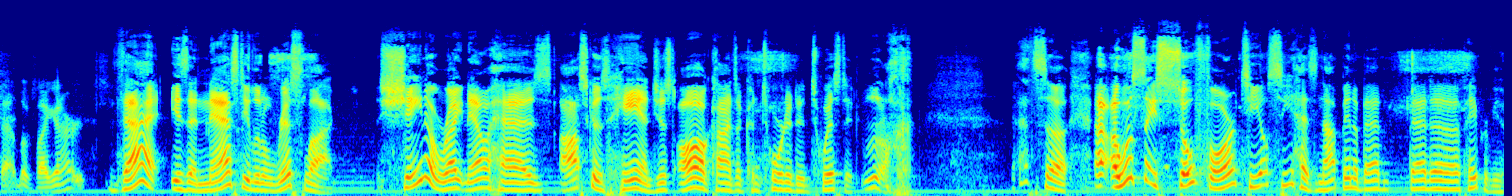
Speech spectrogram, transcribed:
that looks like it hurts. that is a nasty little wrist lock. Shayna right now has Asuka's hand just all kinds of contorted and twisted. Ugh. That's uh. I, I will say so far TLC has not been a bad bad uh, pay per view.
